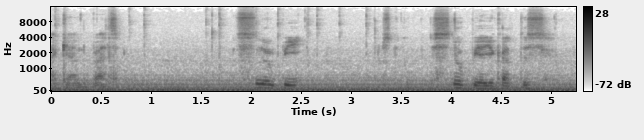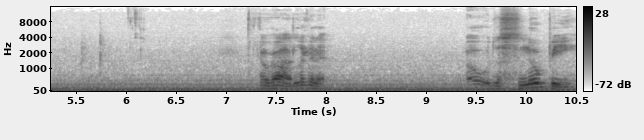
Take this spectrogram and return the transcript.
I can't bet. Snoopy. Snoopy, you got this. Oh god, look at it. Oh, the Snoopy.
